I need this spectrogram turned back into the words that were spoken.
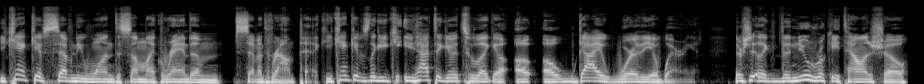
you can't give 71 to some like random seventh round pick. You can't give like you, you have to give it to like a, a, a guy worthy of wearing it. There's like the new rookie talent show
